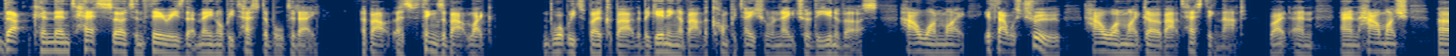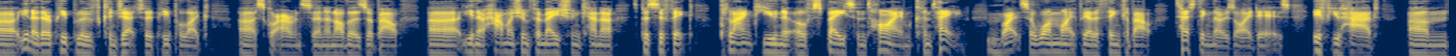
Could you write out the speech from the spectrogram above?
that can then test certain theories that may not be testable today about as things about like what we spoke about at the beginning about the computational nature of the universe how one might if that was true how one might go about testing that right and and how much uh, you know there are people who've conjectured people like uh, Scott Aaronson and others about uh, you know how much information can a specific Planck unit of space and time contain mm. right so one might be able to think about testing those ideas if you had um,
